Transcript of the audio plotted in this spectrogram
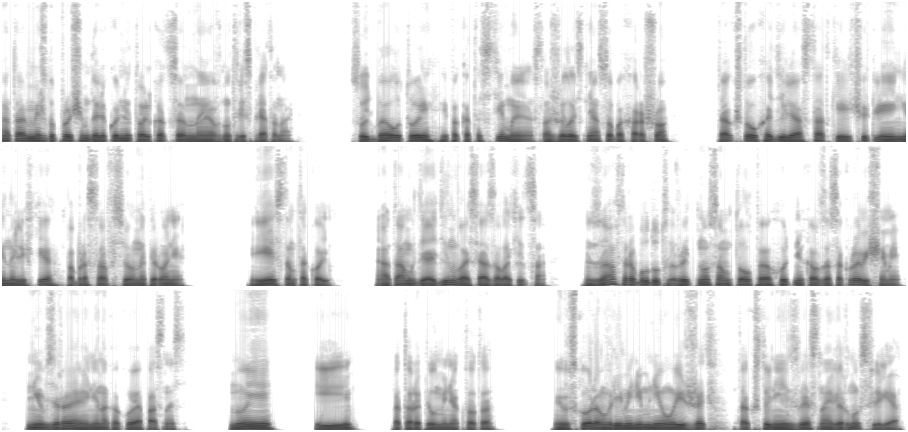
А там, между прочим, далеко не только ценное внутри спрятано. Судьба у той ипокатастимы сложилась не особо хорошо, так что уходили остатки чуть ли не налегке, побросав все на перроне. Есть там такой. А там, где один Вася озолотится, завтра будут рыть носом толпы охотников за сокровищами, невзирая ни на какую опасность. Ну и «И?» — поторопил меня кто-то. «И в скором времени мне уезжать, так что неизвестно, вернусь ли я.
